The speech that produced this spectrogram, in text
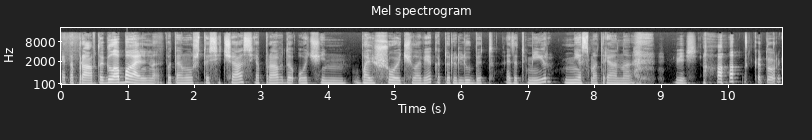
Это правда глобально, потому что сейчас я правда очень большой человек, который любит этот мир, несмотря на вещь, ад, который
